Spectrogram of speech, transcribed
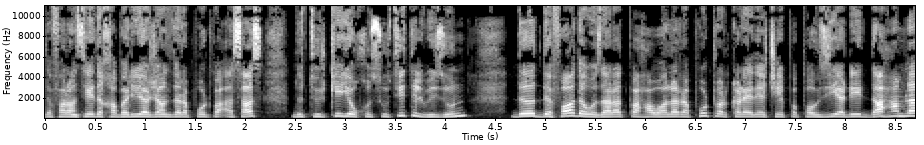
د فرانسې د خبري اژانس د راپورټ په اساس د ترکیه یو خصوصي تلویزیون د دفاع د وزارت په حواله راپورټ ورکړی دی چې په پوځي اډې دا حمله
